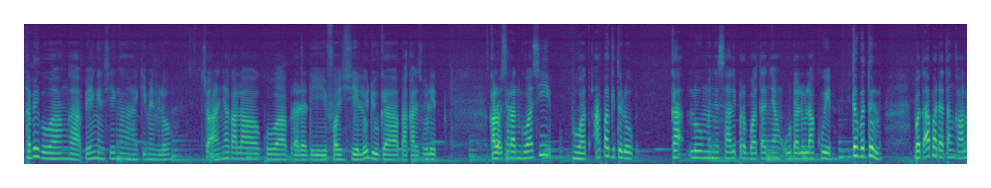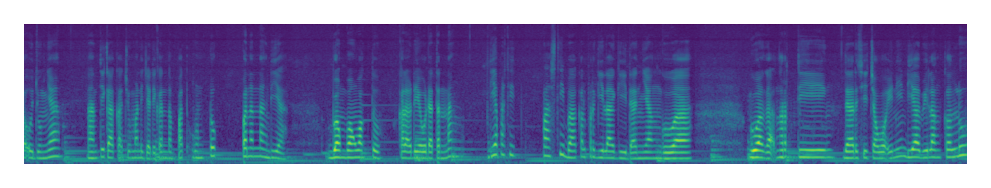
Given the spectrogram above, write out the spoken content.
Tapi gua nggak pengen sih ngehakimin lu. Soalnya kalau gua berada di posisi lu juga bakal sulit. Kalau saran gua sih buat apa gitu lu? Kak lu menyesali perbuatan yang udah lu lakuin. Itu betul buat apa datang kalau ujungnya nanti kakak cuma dijadikan tempat untuk penenang dia? Buang-buang waktu. Kalau dia udah tenang dia pasti pasti bakal pergi lagi. Dan yang gua gua gak ngerti dari si cowok ini dia bilang ke lu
